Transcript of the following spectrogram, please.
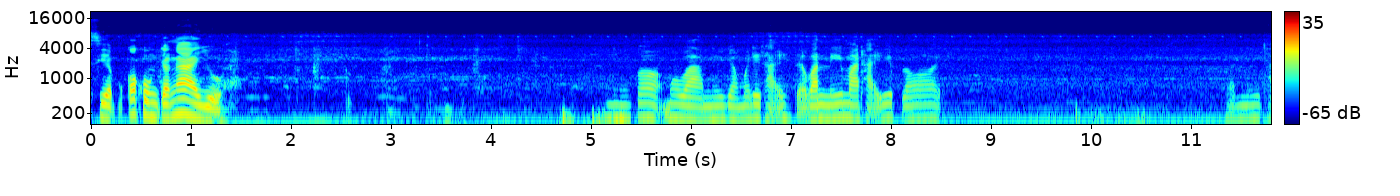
เสียบก็คงจะง่ายอยู่ ก็เมื่อวานนี้ยังไม่ได้ไถ แต่วันนี้มาไถเรียบร้อย วันนี้ไถ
